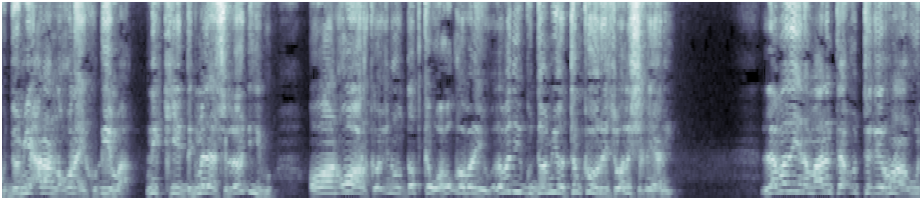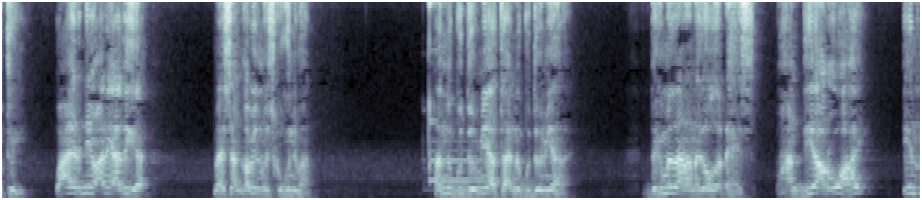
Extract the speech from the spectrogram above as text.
guddoomiye anaa noqonaya ku dhiima ninkii degmadaas loo dhiibo oo aan u arko inuu dadka wax u qabanayo labadii guddoomiye oo tan ka horreysa waa la shaqeeya labadiina maalintaa u tegay runaan ugu tegey. Waxaa yidhi niyo ani adiga meeshaan qabiil ma iskugu nimaan. Adna guddoomiyaha ta adna guddoomiyaana degmadaana naga wada dhexaysa. Waxaan diyaar u ahay in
